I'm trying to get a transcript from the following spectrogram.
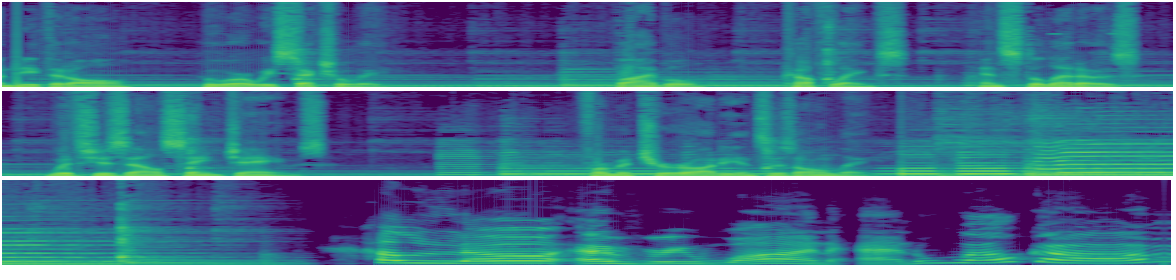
Underneath it all, who are we sexually? Bible, cufflinks, and stilettos, with Giselle St. James. For mature audiences only. Hello, everyone, and welcome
